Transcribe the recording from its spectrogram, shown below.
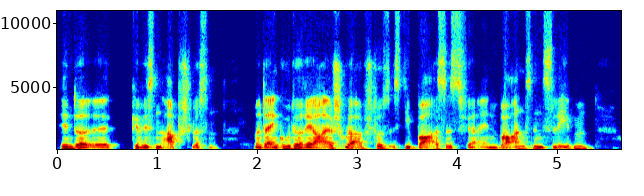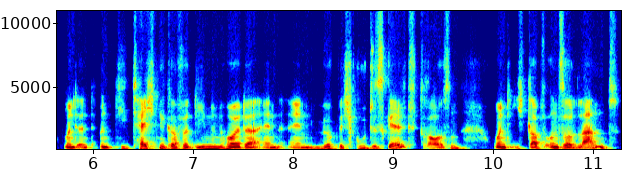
hinter äh, gewissen Abschlüssen? Und ein guter Realschulabschluss ist die Basis für ein Wahnsinnsleben. Und, und die Techniker verdienen heute ein, ein wirklich gutes Geld draußen. Und ich glaube, unser Land,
